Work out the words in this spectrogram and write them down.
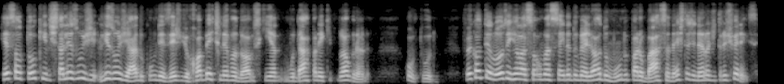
ressaltou que ele está lisonje- lisonjeado com o desejo de Robert Lewandowski em mudar para a equipe blaugrana. Contudo, foi cauteloso em relação a uma saída do melhor do mundo para o Barça nesta janela de transferências.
